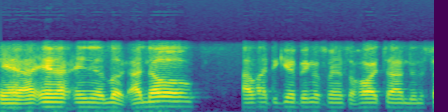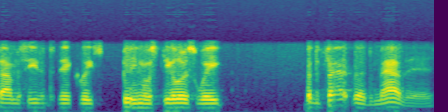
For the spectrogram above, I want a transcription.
and I- and I- and uh, look, I know I like to give Bengals fans a hard time during this time of season, particularly Bengals Steelers week. But the fact of the matter is,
